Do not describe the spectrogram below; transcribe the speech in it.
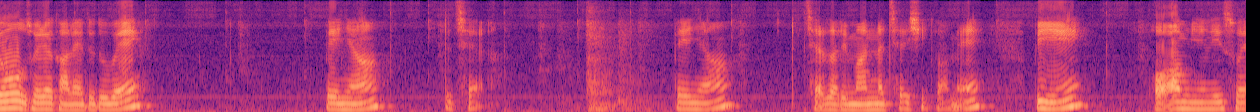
ရောကိုဆွဲတဲ့ခါလဲအတူတူပဲပညာတစ်ချက်ပညာတစ်ချက်ဆိုဒီမှာနှစ်ချက်ရှိသွားမယ်ပြီးရင်အော်အောင်မြင်လေးဆွဲ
